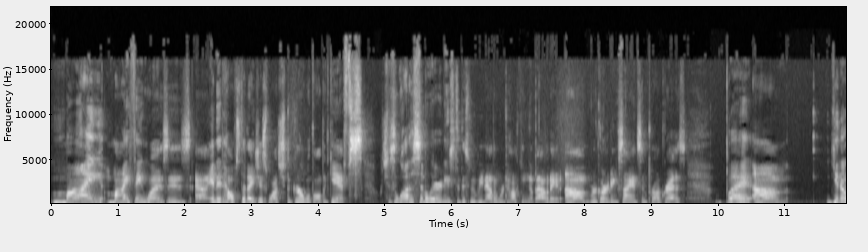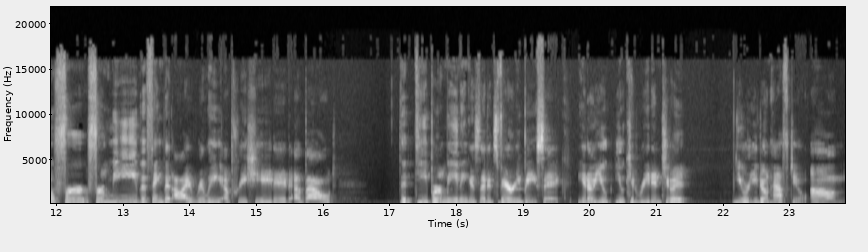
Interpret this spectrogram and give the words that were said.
my my thing was is, uh, and it helps that I just watched The Girl with All the Gifts, which has a lot of similarities to this movie now that we're talking about it um, regarding science and progress. But um, you know, for for me, the thing that I really appreciated about the deeper meaning is that it's very basic. You know, you you can read into it, you or you don't have to. Um,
